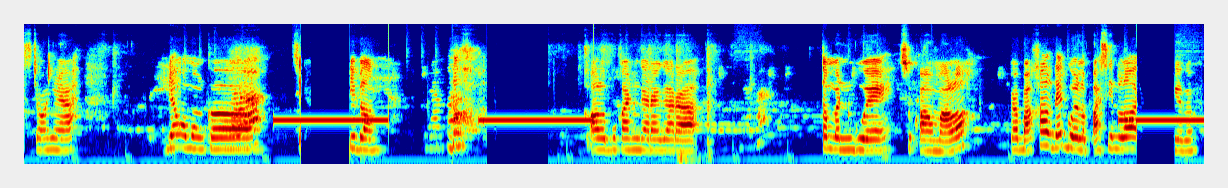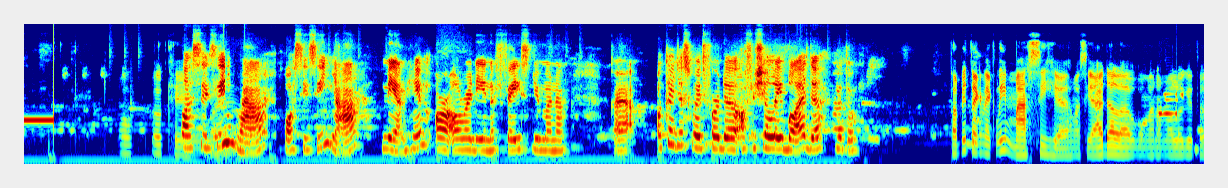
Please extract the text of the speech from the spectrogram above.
si cowoknya ya dia ngomong ke si dia bilang duh kalau bukan gara-gara temen gue suka sama lo gak bakal deh gue lepasin lo gitu O- Oke. posisinya posisinya me and him are already in a phase di mana kayak oke just wait for the official label aja gitu Tapi technically masih ya, masih ada lah hubungan sama lo gitu.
